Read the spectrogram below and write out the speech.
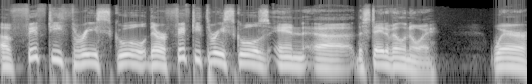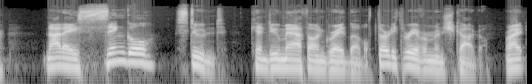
of 53 school there were 53 schools in uh, the state of Illinois where not a single student can do math on grade level. 33 of them in Chicago, right?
